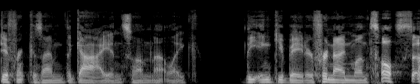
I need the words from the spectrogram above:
different because I'm the guy, and so I'm not like the incubator for nine months. Also,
